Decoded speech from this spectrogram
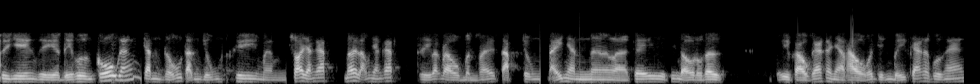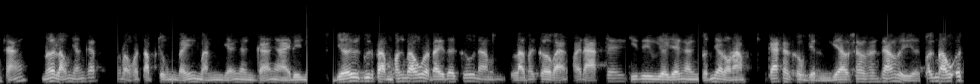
Tuy nhiên thì địa phương cố gắng tranh thủ tận dụng khi mà xóa giãn cách, nới lỏng giãn cách thì bắt đầu mình phải tập trung đẩy nhanh ờ, là cái tiến độ đầu tư yêu cầu các nhà thầu phải chuẩn bị các cái phương án sẵn nới lỏng giãn cách bắt đầu phải tập trung đẩy mạnh giải ngân cả ngày đi với quyết tâm phấn đấu là đây tới cuối năm là phải cơ bản phải đạt cái chỉ tiêu giải ngân tỉnh giao đầu năm các cái công trình giao sau tháng 6 thì phấn đấu ít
